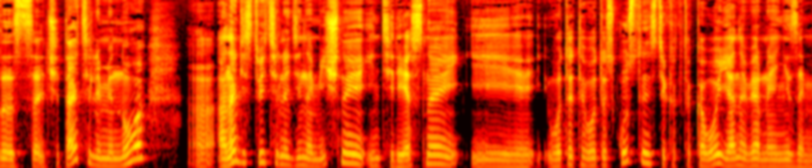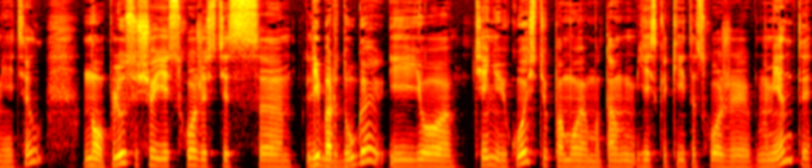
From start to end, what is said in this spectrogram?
э, с читателями, но а, она действительно динамичная, интересная, и вот этой вот искусственности как таковой я, наверное, не заметил. Но плюс еще есть схожести с э, Ли Бардуга и ее тенью и костью, по-моему, там есть какие-то схожие моменты.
